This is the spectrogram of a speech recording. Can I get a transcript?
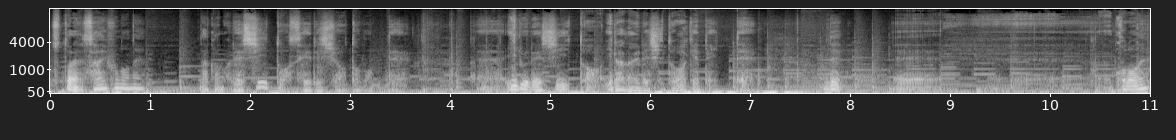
ちょっとね財布のね中のレシートを整理しようと思って、えーいるレシートいらないレシートを分けていってで、えーこのね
